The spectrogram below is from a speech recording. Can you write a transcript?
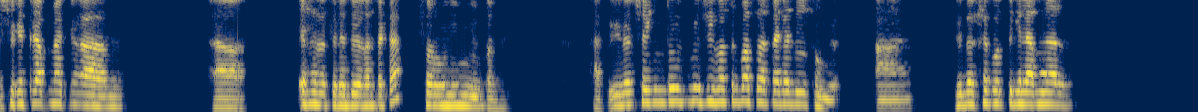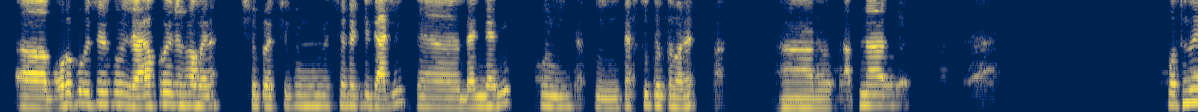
সেক্ষেত্রে আহ, এক হাজার থেকে দুই সর্বনিম্ন পাবেন আর এই ব্যবসায় কিন্তু বেশি মাত্র পাঁচ হাজার টাকা আর এই ব্যবসা করতে গেলে আপনার বড় পরিসরের কোনো জায়গা প্রয়োজন হবে না। সেটা একটি গাড়ি ব্যাংক গাড়ি প্রস্তুত করতে পারেন। আর আপনার প্রথমে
